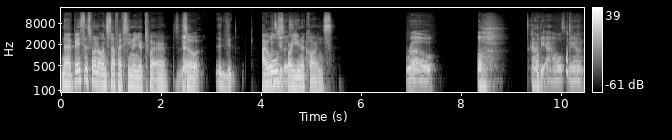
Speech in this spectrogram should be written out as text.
Now, I base this one on stuff I've seen on your Twitter. Okay. So, owls or unicorns? Bro. Oh. It's gotta be owls, man.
